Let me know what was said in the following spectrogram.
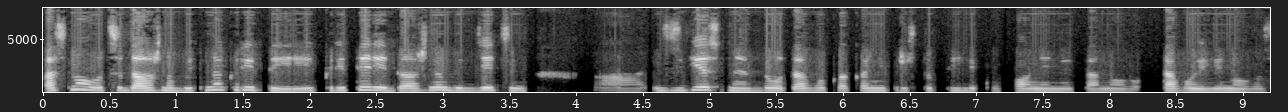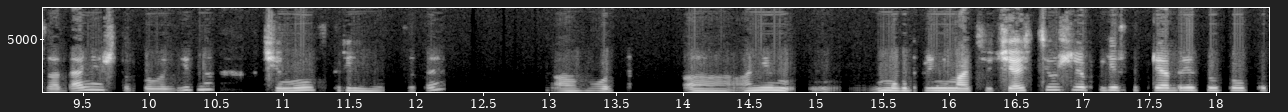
Основываться должно быть на критерии. Критерии должны быть детям а, известны до того, как они приступили к выполнению того или иного задания, чтобы было видно, к чему стремиться. Да? А вот. Они могут принимать участие уже, если приобретут опыт,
